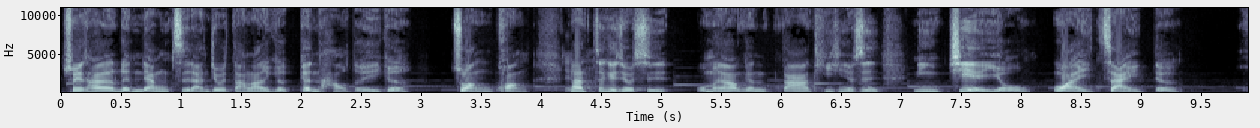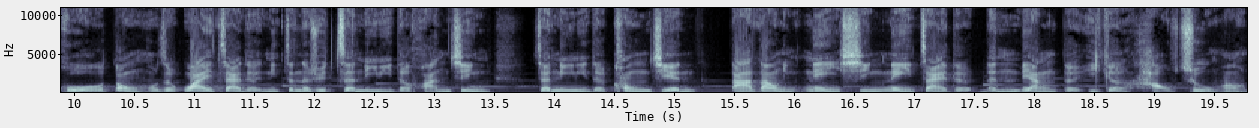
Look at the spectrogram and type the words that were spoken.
所以他的能量自然就会达到一个更好的一个状况。那这个就是我们要跟大家提醒，就是你借由外在的活动或者外在的，你真的去整理你的环境，整理你的空间，达到你内心内在的能量的一个好处哈。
